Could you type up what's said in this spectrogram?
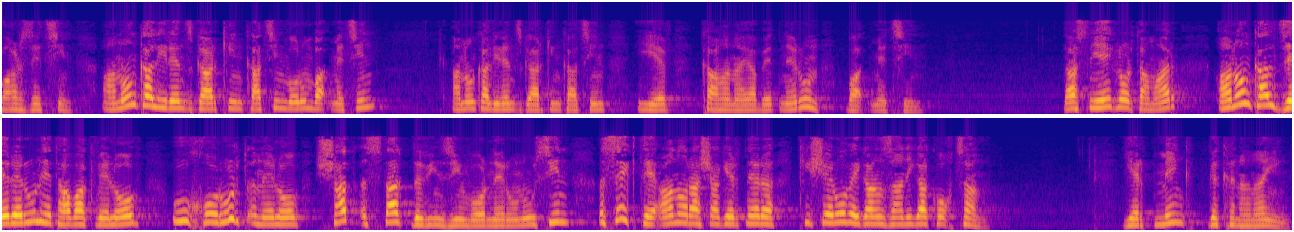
բարձեցին անոնքալ իրենց ղարքին կացին որում պատմեցին անոնքալ իրենց ղարքին կացին եւ քահանայաբետներուն պատմեցին 13-րդ համար անոնքալ ձերերուն հետ հավաքվելով ու խորուրդ ընելով շատ ըստակ դվին զինվորներուն ուսին, ըսեք թե անոր աշակերտները քիշերով եկան զանիգա կողցան։ Երբ մենք գքնանայինք,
